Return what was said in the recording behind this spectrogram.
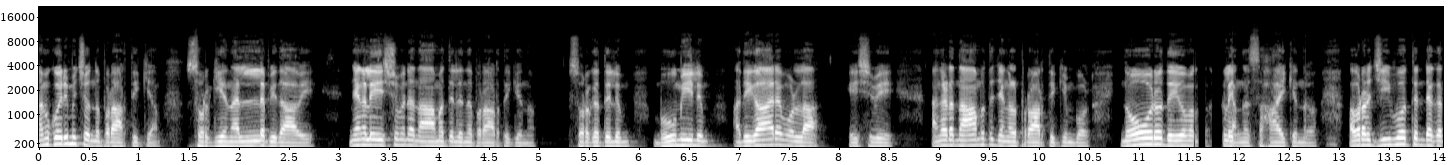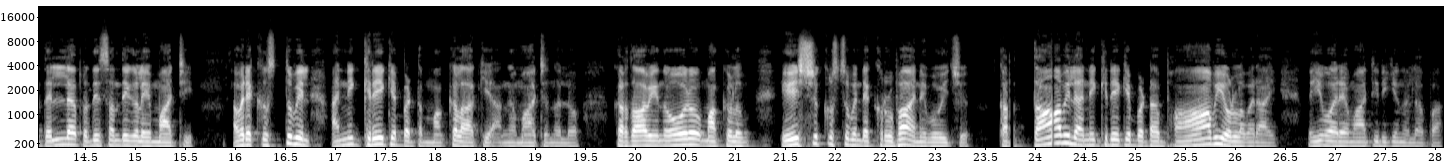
നമുക്ക് ഒരുമിച്ചൊന്ന് പ്രാർത്ഥിക്കാം. സ്വർഗീയ നല്ല പിതാവേ ഞങ്ങൾ യേശുവിന്റെ നാമത്തിൽ നിന്ന് പ്രാർത്ഥിക്കുന്നു. സ്വർഗത്തിലും ഭൂമിയിലും അധികാരമുള്ള യേശുവെ അങ്ങയുടെ നാമത്തിൽ ഞങ്ങൾ പ്രാർത്ഥിക്കുമ്പോൾ ഇന്ന് ഓരോ ദൈവമക്കളെ അങ്ങ് സഹായിക്കുന്നു. അവരുടെ ജീവിതത്തിന്റെ അകത്ത് എല്ലാ പ്രതിസന്ധികളെയും മാറ്റി അവരെ ക്രിസ്തുവിൽ അനുഗ്രഹിക്കപ്പെട്ട മക്കളാക്കി അങ്ങ് മാറ്റുന്നല്ലോ. കർത്താവ് ഇന്ന് ഓരോ മക്കളും യേശു ക്രിസ്തുവിന്റെ കൃപ അനുഭവിച്ച് കർത്താവിൽ അനുഗ്രഹിക്കപ്പെട്ട ഭാവിയുള്ളവരായി ദൈവം അവരെ മാറ്റിയിരിക്കുന്നല്ലോ അപ്പം.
